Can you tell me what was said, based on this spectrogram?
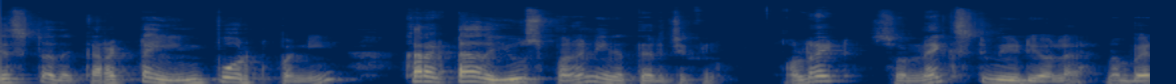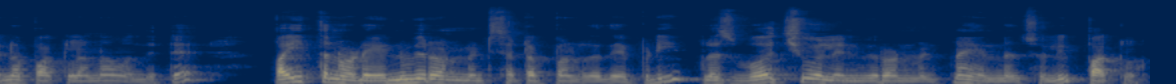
ஜஸ்ட் அதை கரெக்டாக இம்போர்ட் பண்ணி கரெக்டாக அதை யூஸ் பண்ண நீங்கள் தெரிஞ்சுக்கணும். ஆல்ரைட் ஸோ நெக்ஸ்ட் வீடியோவில் நம்ம என்ன பார்க்கலாம்னா வந்துட்டு பைத்தனோட என்விரான்மெண்ட் செட்டப் பண்ணுறது எப்படி ப்ளஸ் வர்ச்சுவல் என்விரான்மெண்ட்னா என்னன்னு சொல்லி பார்க்கலாம்.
